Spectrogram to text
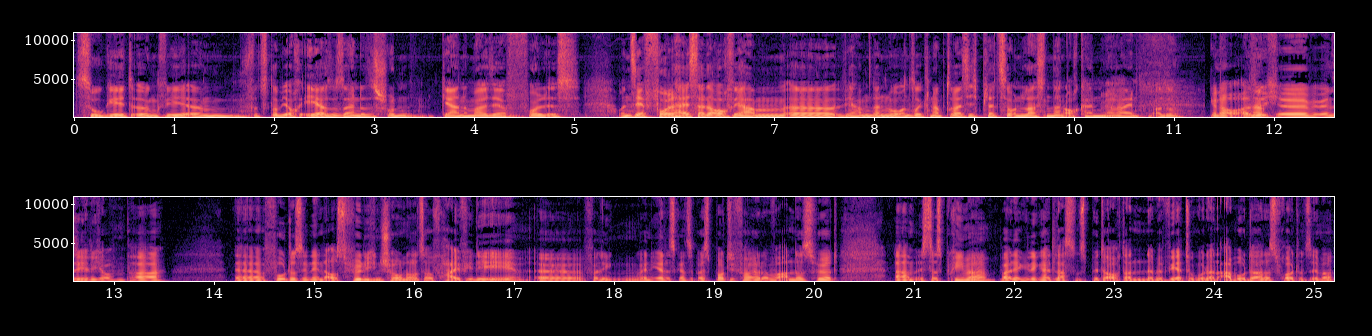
zugeht, irgendwie ähm, wird es, glaube ich, auch eher so sein, dass es schon gerne mal sehr voll ist. Und sehr voll heißt halt auch, wir haben, äh, wir haben dann nur unsere knapp 30 Plätze und lassen dann auch keinen mehr rein. Also, genau, also ja. ich, äh, wir werden sicherlich auch ein paar äh, Fotos in den ausführlichen Shownotes auf hifi.de äh, verlinken. Wenn ihr das Ganze bei Spotify oder woanders hört, ähm, ist das prima. Bei der Gelegenheit lasst uns bitte auch dann eine Bewertung oder ein Abo da, das freut uns immer.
